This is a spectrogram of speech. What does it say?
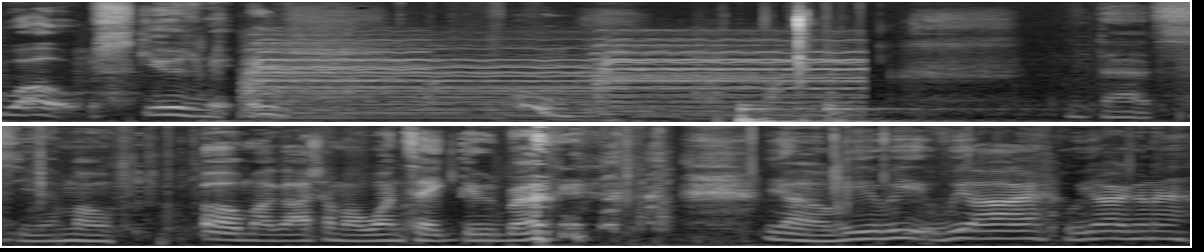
whoa. Excuse me. Ooh. Ooh. That's yeah. I'm a oh my gosh. I'm a one take dude, bro. Yo, we we we are we are gonna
